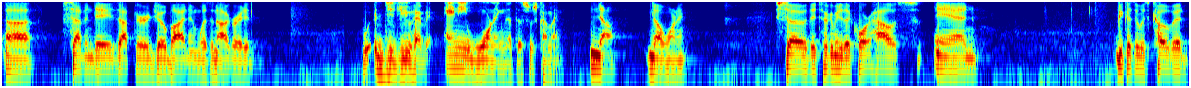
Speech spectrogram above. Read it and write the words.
Uh, seven days after Joe Biden was inaugurated. Did you have any warning that this was coming? No, no warning. So they took me to the courthouse, and because it was COVID,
